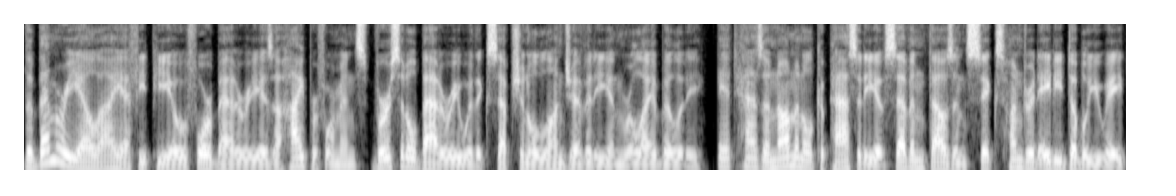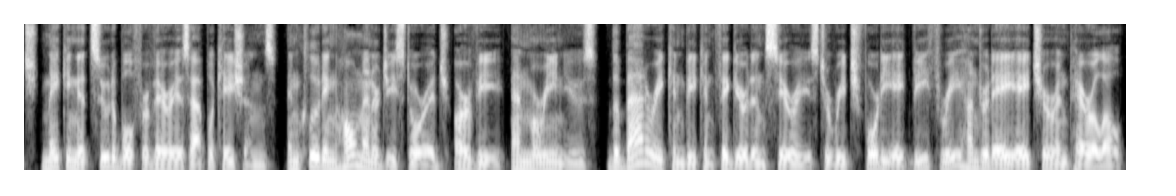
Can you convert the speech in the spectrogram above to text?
The Bemory LiFePO4 battery is a high-performance, versatile battery with exceptional longevity and reliability. It has a nominal capacity of 7,680 Wh, making it suitable for various applications, including home energy storage (RV) and marine use. The battery can be configured in series to reach 48 V300 AH or in parallel,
